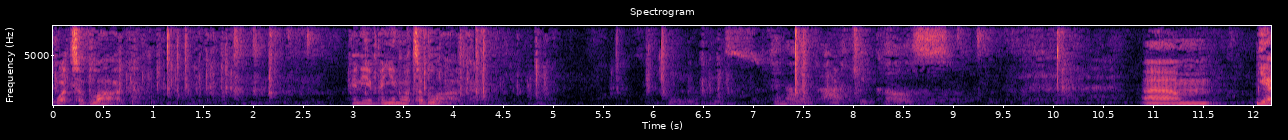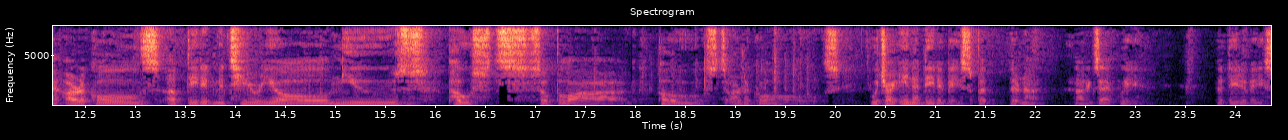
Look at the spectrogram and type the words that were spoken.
What's a blog? Any opinion? What's a blog? Kind like articles. Um, yeah, articles, updated material, news, posts, so blog, posts, articles, which are in a database, but they're not, not exactly the database.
